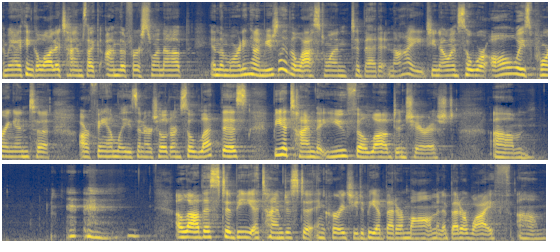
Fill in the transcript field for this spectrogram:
I mean, I think a lot of times, like, I'm the first one up in the morning, and I'm usually the last one to bed at night, you know? And so we're always pouring into our families and our children. So let this be a time that you feel loved and cherished. Um, allow this to be a time just to encourage you to be a better mom and a better wife um,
